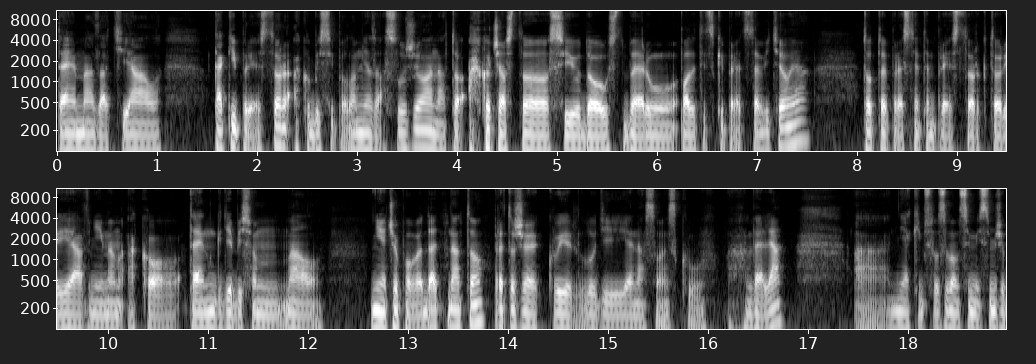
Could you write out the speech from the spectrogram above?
téma zatiaľ taký priestor, ako by si podľa mňa zaslúžila na to, ako často si ju do úst berú politickí predstavitelia. Toto je presne ten priestor, ktorý ja vnímam ako ten, kde by som mal niečo povedať na to, pretože queer ľudí je na Slovensku veľa a nejakým spôsobom si myslím, že,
